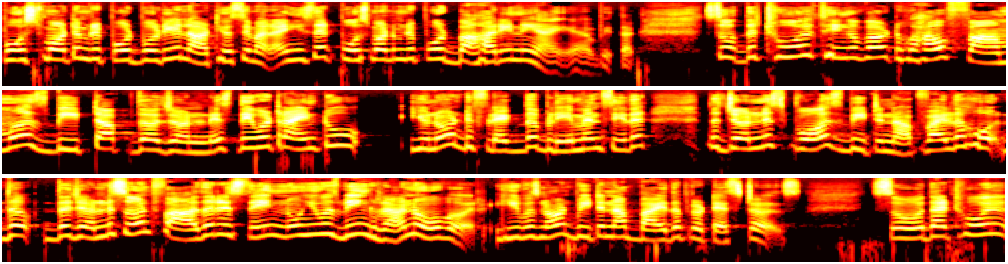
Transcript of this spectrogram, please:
पोस्टमार्टम रिपोर्ट बोल रही है लाठियों से मारा ही सेड पोस्टमार्टम रिपोर्ट बाहर ही नहीं आई है अभी तक so the whole thing about how farmers beat up the journalist they were trying to you know deflect the blame and say that the journalist was beaten up while the whole, the, the journalist's own father is saying no he was being run over he was not beaten up by the protesters so that whole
